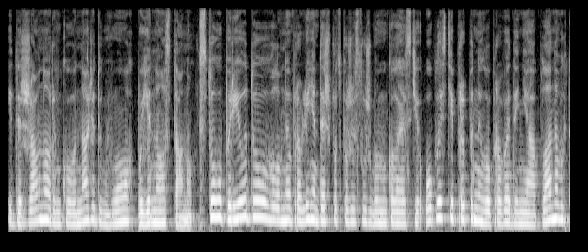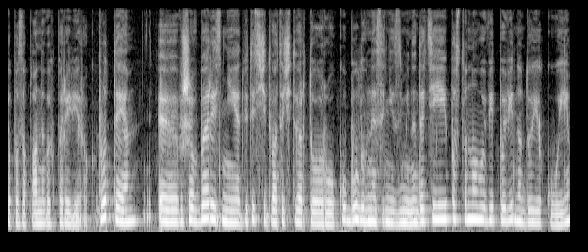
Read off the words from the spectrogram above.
і державного ринкового нагляду в умовах воєнного стану. З того періоду головне управління Держпродспоживслужби Миколаївської області припинило проведення планових та позапланових перевірок. Проте е, вже в березні 2024 року були внесені зміни до цієї постанови, відповідно до якої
